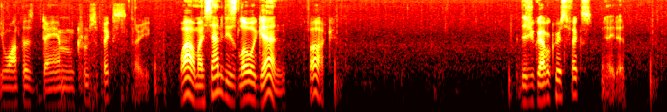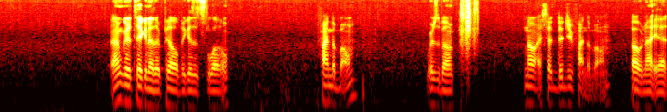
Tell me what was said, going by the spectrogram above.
You want this damn crucifix? There you go. Wow, my sanity's low again. Fuck. Did you grab a crucifix? Yeah, you did. I'm gonna take another pill because it's low. find the bone? Where's the bone? No, I said did you find the bone? Oh, not yet.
